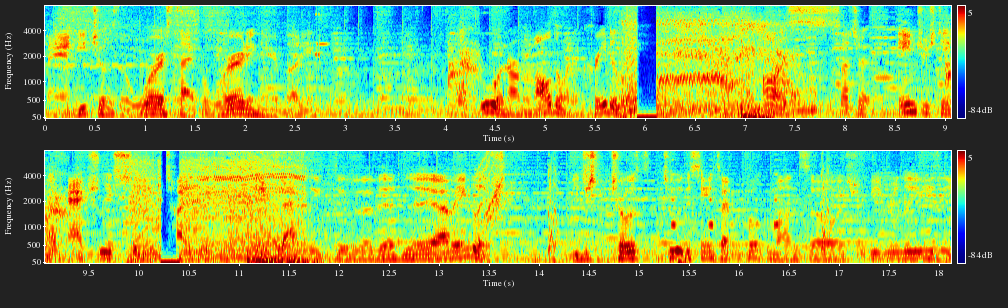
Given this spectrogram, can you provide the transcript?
man, you chose the worst type of wording here, buddy. Ooh, an Armaldo and a Cradily. Oh, it's such an interesting, actually same type of exactly the, the, the um, English. You just chose two of the same type of Pokemon, so it should be really easy.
